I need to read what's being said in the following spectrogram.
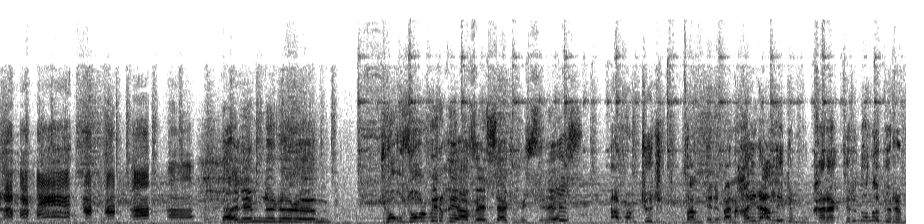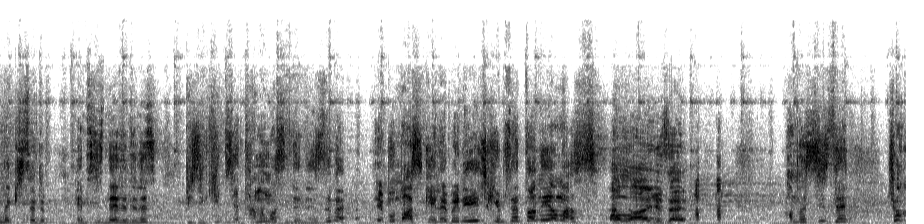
Benim dünürüm. Çok zor bir kıyafet seçmişsiniz. Ama çocukluktan beri ben hayranlıydım bu karakterin ona bürünmek istedim. Hem siz ne dediniz? Bizi kimse tanımasın dediniz değil mi? E bu maskeyle beni hiç kimse tanıyamaz. Vallahi güzel. Ama siz de çok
